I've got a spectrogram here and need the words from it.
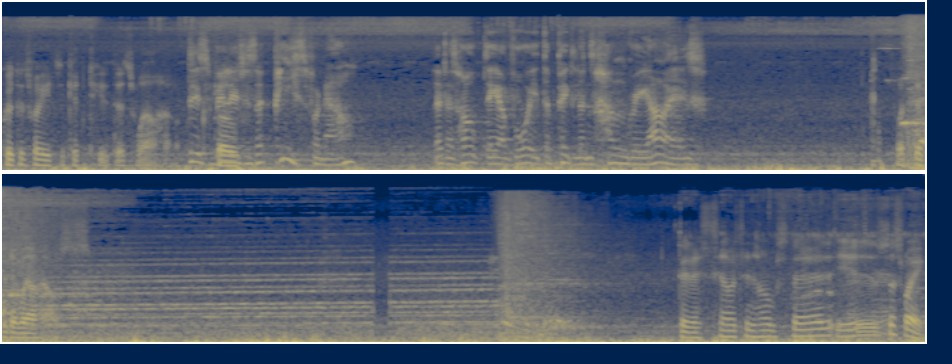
Quickest way to get to this well house. This village is at peace for now. Let us hope they avoid the piglins' hungry eyes. Let's get to the whale house. The skeleton homestead is this way.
